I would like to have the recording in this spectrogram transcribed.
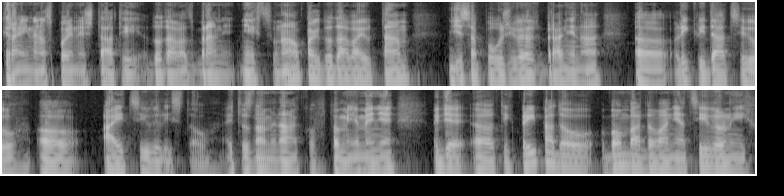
krajinám Spojené štáty dodávať zbranie nechcú. Naopak dodávajú tam, kde sa používajú zbranie na uh, likvidáciu uh, aj civilistov. Aj to znamená ako v tom Jemene, kde tých prípadov bombardovania civilných,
